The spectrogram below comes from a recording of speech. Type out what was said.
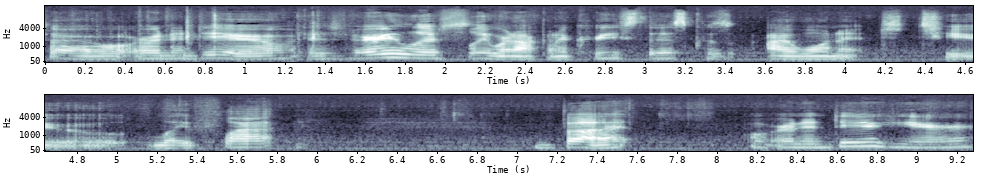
So what we're going to do is very loosely, we're not going to crease this because I want it to lay flat. But what we're going to do here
